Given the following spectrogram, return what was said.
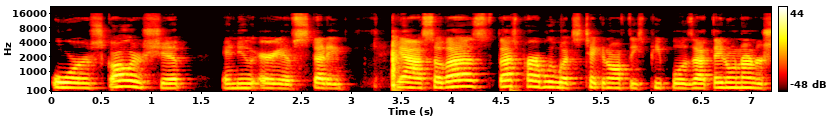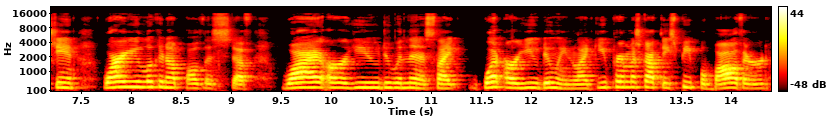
or scholarship, a new area of study. Yeah, so that's that's probably what's taking off these people is that they don't understand why are you looking up all this stuff? Why are you doing this? Like what are you doing? Like you pretty much got these people bothered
